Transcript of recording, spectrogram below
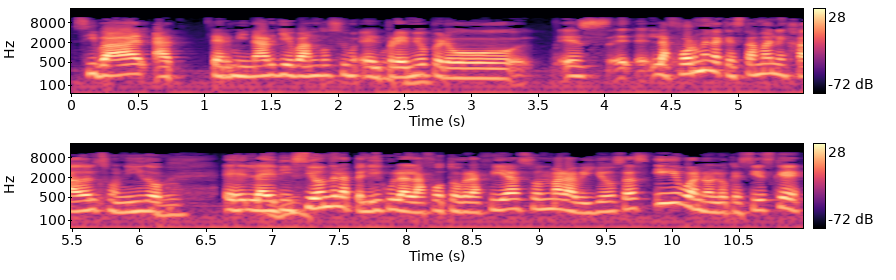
si va a, terminar llevándose el premio, pero es eh, la forma en la que está manejado el sonido, eh, la edición de la película, la fotografía son maravillosas. Y bueno, lo que sí es que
